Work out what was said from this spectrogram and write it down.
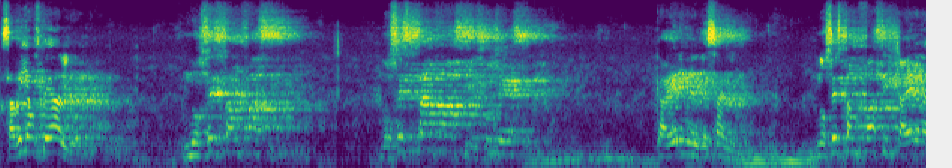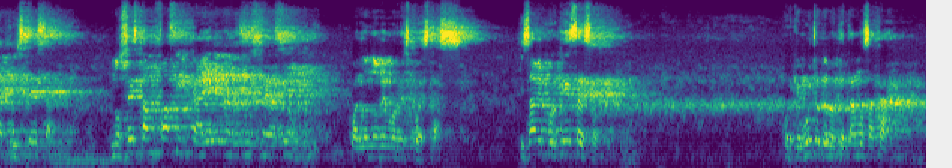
¿Sabía usted algo? Nos es tan fácil, nos es tan fácil, escuche esto, caer en el desánimo. Nos es tan fácil caer en la tristeza. Nos es tan fácil caer en la desesperación cuando no vemos respuestas. ¿Y sabe por qué es eso? Porque muchos de los que estamos acá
